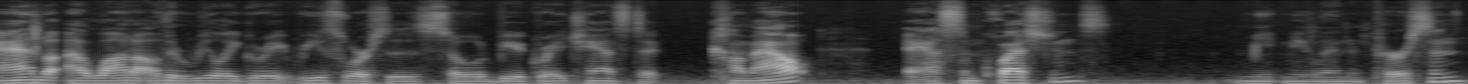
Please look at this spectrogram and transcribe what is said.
and a lot of other really great resources. So it would be a great chance to come out, ask some questions, meet me, Lynn, in person.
